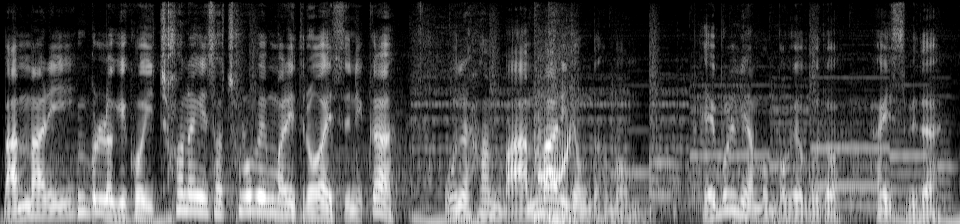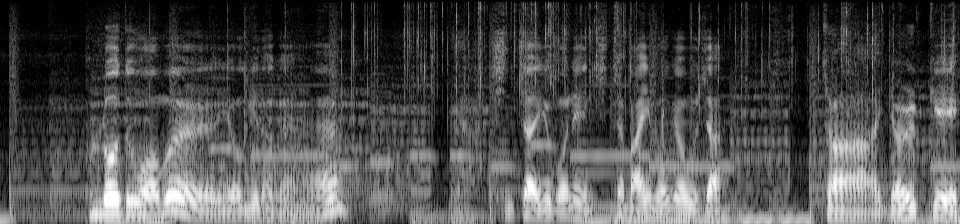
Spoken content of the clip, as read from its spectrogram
만마리 한 블럭이 거의 천에서 천오백 마리 들어가 있으니까 오늘 한 만마리 정도 한번 배불리 한번 먹여보도록 하겠습니다. bloodworm을 여기다가 야, 진짜 이번엔 진짜 많이 먹여보자. 자 10개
